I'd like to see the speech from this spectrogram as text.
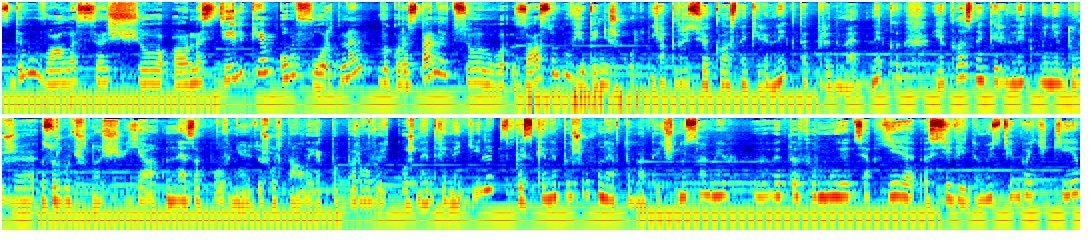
здивувалася, що е, настільки комфортне використання цього засобу в єдиній школі. Я працюю як класний керівник та предметник. Як класний керівник мені дуже зручно, що я не заповнюю журнали як паперовий кожні дві неділі. Списки не пишу, вони автоматично самі формуються. Є всі відомості батьків.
